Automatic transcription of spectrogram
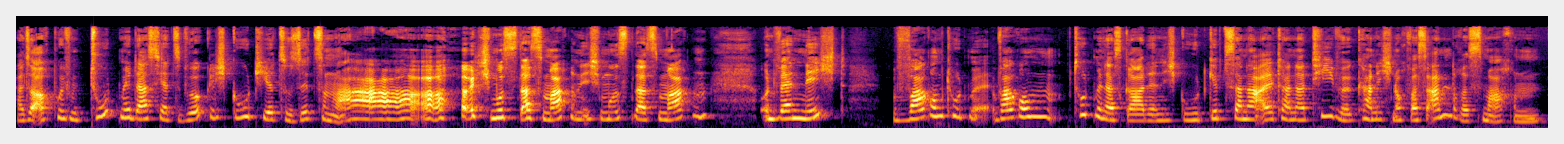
Also auch prüfen, tut mir das jetzt wirklich gut, hier zu sitzen? Ah, ich muss das machen, ich muss das machen. Und wenn nicht, warum tut mir, warum tut mir das gerade nicht gut? Gibt es da eine Alternative? Kann ich noch was anderes machen?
